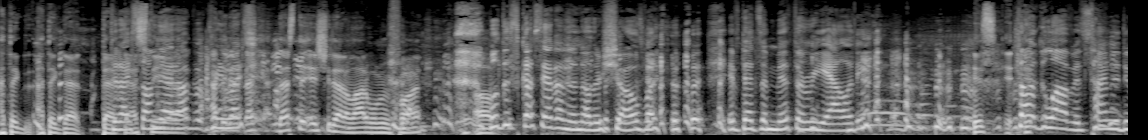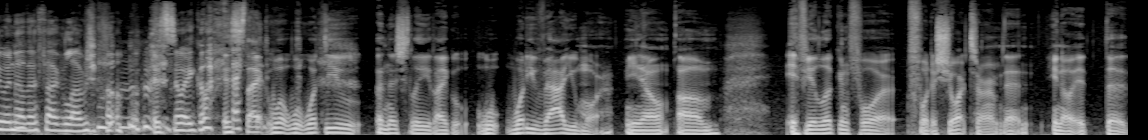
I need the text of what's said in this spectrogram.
I think I think that, that Did I that's sum the, that uh, up I pretty much? that- that's the issue that a lot of women find. Uh, we'll discuss that on another show, but if that's a myth or reality, it's it- thug love. It's time to do another thug love show. it's, no, wait, go ahead. it's like what, what what do you initially like wh- what do you value more you know um if you're looking for for the short term then you know it the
